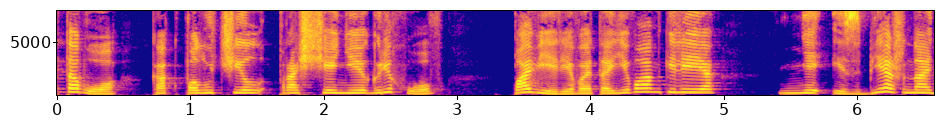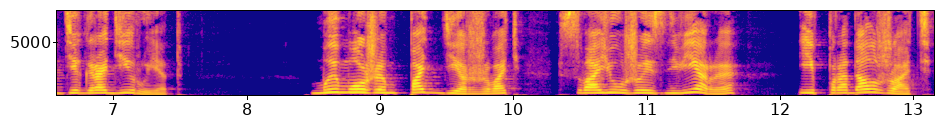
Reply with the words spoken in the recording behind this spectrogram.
того, как получил прощение грехов, поверив это Евангелие, неизбежно деградирует. Мы можем поддерживать свою жизнь веры и продолжать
